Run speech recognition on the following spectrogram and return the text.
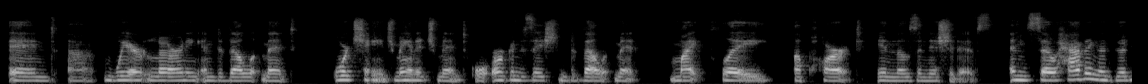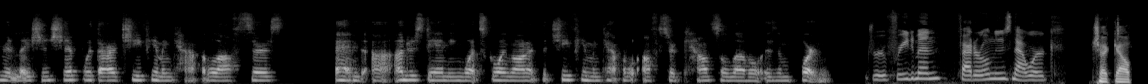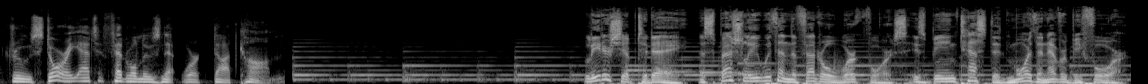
and uh, where learning and development or change management or organization development might play a part in those initiatives. And so having a good relationship with our chief human capital officers and uh, understanding what's going on at the chief human capital officer council level is important. Drew Friedman, Federal News Network. Check out Drew's story at federalnewsnetwork.com. Leadership today, especially within the federal workforce, is being tested more than ever before.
